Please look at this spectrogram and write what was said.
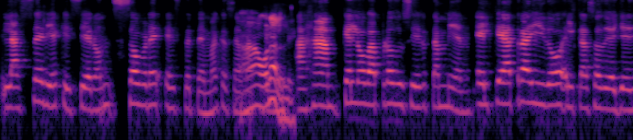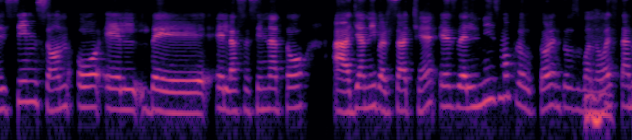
la serie que hicieron sobre este tema que se llama. Ah, órale. Ajá, que lo va a producir también. El que ha traído el caso de O.J. Simpson o el de el asesinato a Gianni Versace es del mismo productor, entonces, bueno, va a estar.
